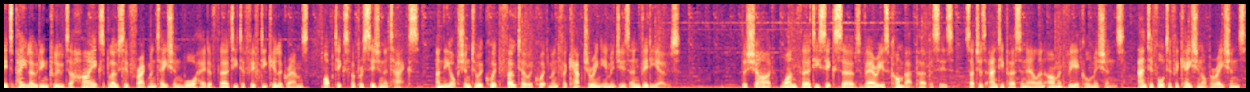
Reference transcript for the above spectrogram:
Its payload includes a high explosive fragmentation warhead of 30 to 50 kilograms, optics for precision attacks, and the option to equip photo equipment for capturing images and videos. The Shahed 136 serves various combat purposes, such as anti-personnel and armored vehicle missions, anti-fortification operations,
